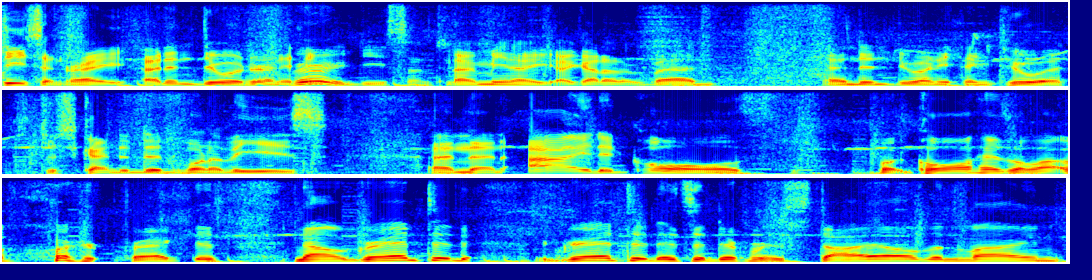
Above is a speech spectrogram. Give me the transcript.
Decent, right? I didn't do it or anything. Very decent. I mean, I, I got out of bed and didn't do anything to it. Just kind of did one of these. And then I did Cole's. But Cole has a lot more practice. Now, granted, granted, it's a different style than mine.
